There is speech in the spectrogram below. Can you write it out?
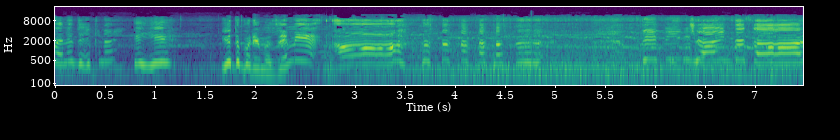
मैंने देखना है कि ये ये तो बड़े मज़े में है baby enjoying the car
